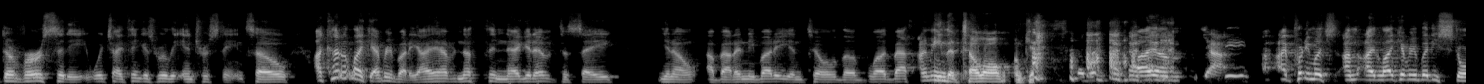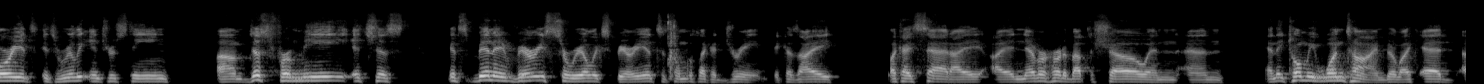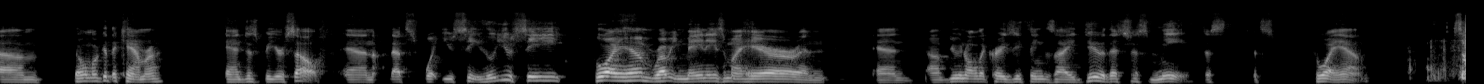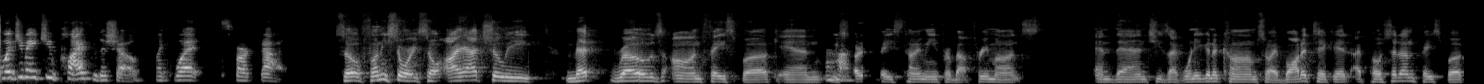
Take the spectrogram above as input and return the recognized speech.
diversity, which I think is really interesting. So I kind of like everybody. I have nothing negative to say, you know, about anybody until the bloodbath. I mean, the tell-all. I'm kidding. I um, yeah, I- I pretty much I'm, I like everybody's story. It's it's really interesting. Um, just for me, it's just it's been a very surreal experience. It's almost like a dream because I, like I said, I I never heard about the show and and and they told me one time they're like Ed, um, don't look at the camera and just be yourself. And that's what you see. Who you see, who I am, rubbing mayonnaise in my hair and and um, doing all the crazy things I do. That's just me. Just it's who I am. so what you made you apply for the show? Like what sparked that? So funny story. So I actually met Rose on Facebook and we Uh-huh. started FaceTiming for about three months. And then she's like, when are you going to come? So I bought a ticket. I posted on Facebook.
